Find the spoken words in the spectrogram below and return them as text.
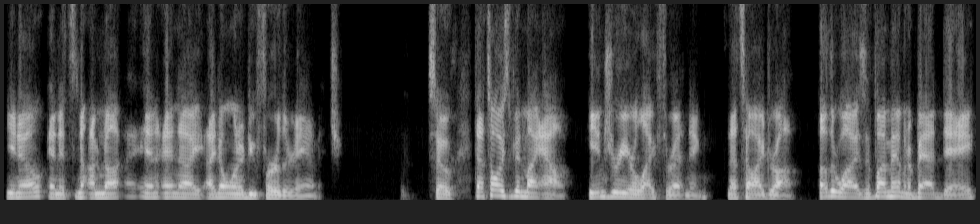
you know, and it's not. I'm not, and and I I don't want to do further damage. So that's always been my out injury or life threatening. That's how I drop. Otherwise, if I'm having a bad day,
